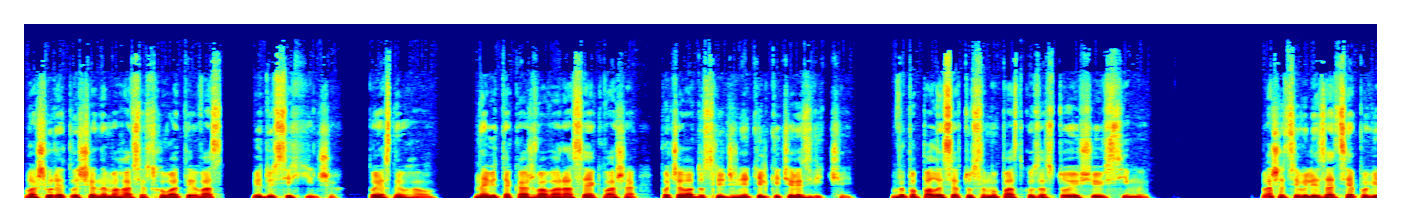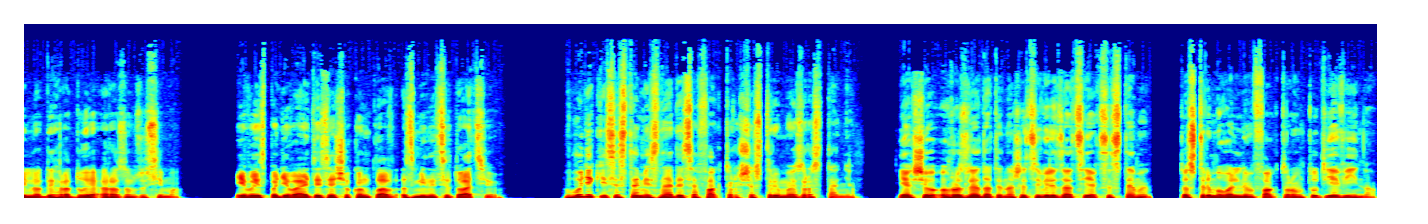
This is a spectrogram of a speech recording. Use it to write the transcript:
Ваш уряд лише намагався сховати вас від усіх інших, пояснив Гао. Навіть така жвава раса, як ваша, почала дослідження тільки через відчай. Ви попалися в ту саму пастку застою, що й всі ми. Ваша цивілізація повільно деградує разом з усіма. І ви сподіваєтеся, що конклав змінить ситуацію? В будь-якій системі знайдеться фактор, що стримує зростання. Якщо розглядати наші цивілізації як системи, то стримувальним фактором тут є війна.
